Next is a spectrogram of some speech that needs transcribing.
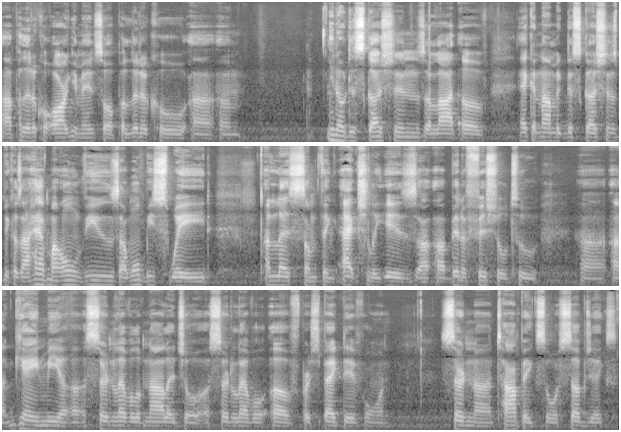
uh, political arguments or political, uh, um, you know, discussions, a lot of economic discussions because I have my own views. I won't be swayed unless something actually is uh, uh beneficial to uh, uh, gain me a, a, certain level of knowledge or a certain level of perspective on certain topics or subjects.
